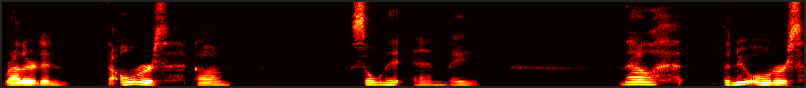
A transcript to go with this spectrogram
rather than the owners um, sold it and they now the new owners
